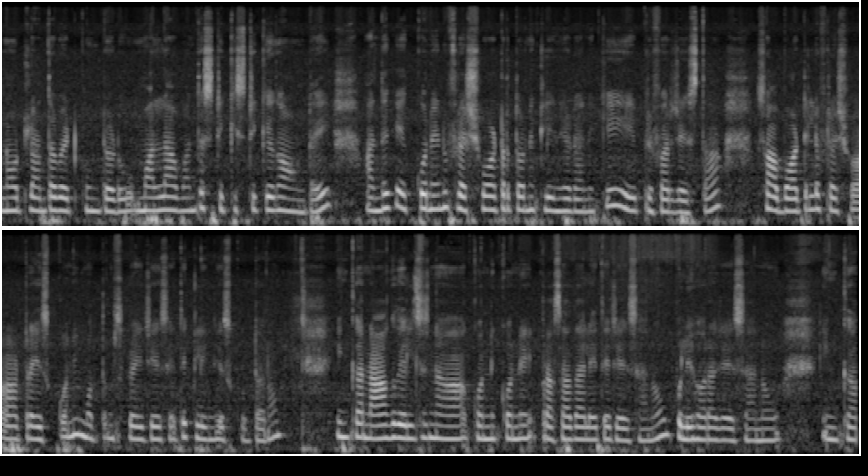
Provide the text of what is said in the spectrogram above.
నోట్లో అంతా పెట్టుకుంటాడు. మళ్ళీ అవంతా స్టిక్కి స్టిక్గా ఉంటాయి. అందుకే ఎక్కువ నేను ఫ్రెష్ వాటర్తోనే క్లీన్ చేయడానికి ప్రిఫర్ చేస్తాను సో ఆ బాటిల్లో ఫ్రెష్ వాటర్ వేసుకొని మొత్తం స్ప్రే చేసి అయితే క్లీన్ చేసుకుంటాను. ఇంకా నాకు తెలిసిన కొన్ని కొన్ని ప్రసాదాలు అయితే చేశాను. పులిహోర చేశాను. ఇంకా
